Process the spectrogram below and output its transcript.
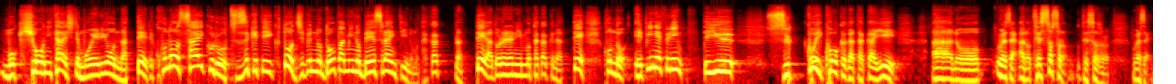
目標に対して燃えるようになってでこのサイクルを続けていくと自分のドーパミンのベースラインっていうのも高くなってアドレナリンも高くなって今度エピネフリンっていうすっごい効果が高いあの、ごめんなさい、あの、テストスロン、テストスロン、ごめんなさい、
